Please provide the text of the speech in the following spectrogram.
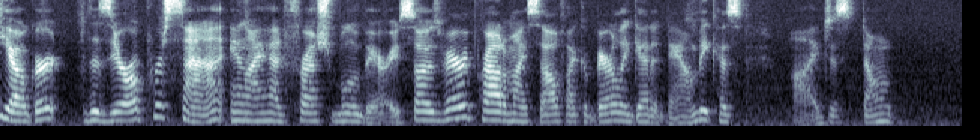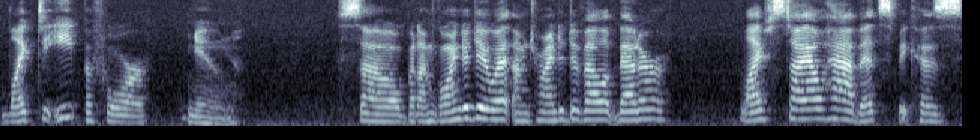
yogurt, the 0%, and I had fresh blueberries. So I was very proud of myself. I could barely get it down because I just don't like to eat before noon. So, but I'm going to do it. I'm trying to develop better lifestyle habits because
